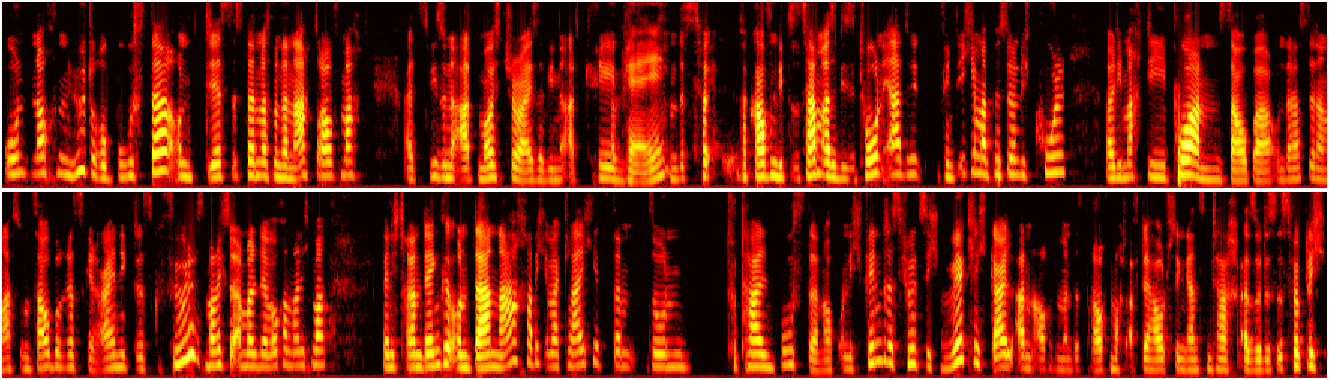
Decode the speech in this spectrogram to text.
und noch ein Hydro-Booster. Und das ist dann, was man danach drauf macht, als wie so eine Art Moisturizer, wie eine Art Creme. Okay. Und das ver verkaufen die zusammen. Also diese Tonerde finde ich immer persönlich cool, weil die macht die Poren sauber. Und da hast du danach so ein sauberes, gereinigtes Gefühl. Das mache ich so einmal in der Woche manchmal, wenn ich dran denke. Und danach habe ich aber gleich jetzt dann so einen totalen Booster noch. Und ich finde, das fühlt sich wirklich geil an, auch wenn man das drauf macht auf der Haut den ganzen Tag. Also das ist wirklich,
